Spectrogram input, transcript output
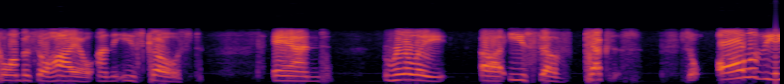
Columbus, Ohio, on the East Coast, and really uh, east of Texas. So all of the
